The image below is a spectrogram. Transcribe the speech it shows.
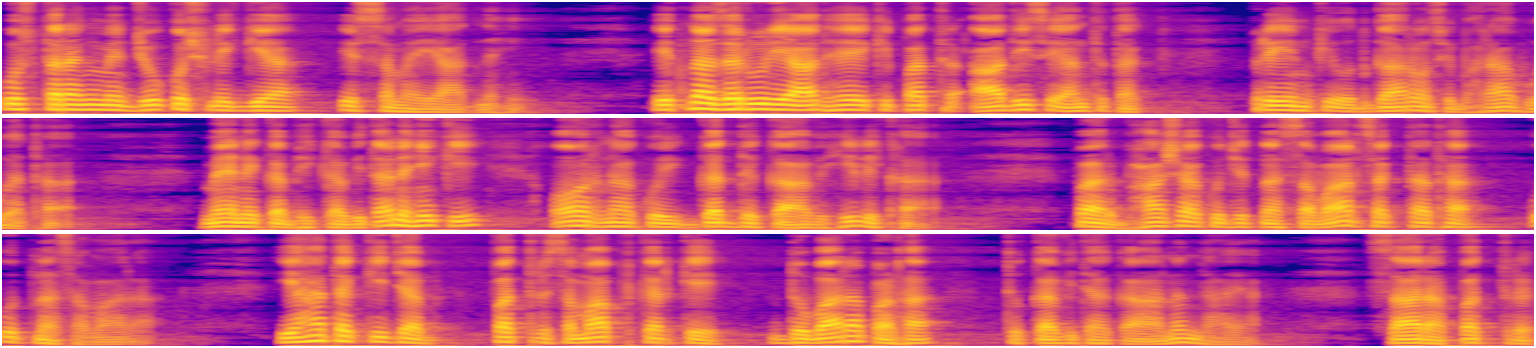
उस तरंग में जो कुछ लिख गया, इस समय याद नहीं। इतना ज़रूर याद है कि पत्र आदि से अंत तक प्रेम के उद्गारों से भरा हुआ था। मैंने कभी कविता नहीं की और ना कोई गद्य काव्य ही लिखा। पर भाषा को जितना संवार सकता था, उतना संवारा। यहाँ तक कि जब पत्र समाप्त करके दोबारा पढ़ा तो कविता का आनंद आया। सारा पत्र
